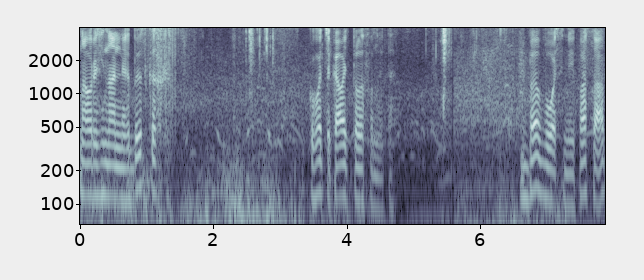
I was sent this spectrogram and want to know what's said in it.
На оригінальних дисках. Кого цікавить, телефонуйте. Б8 Passat.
